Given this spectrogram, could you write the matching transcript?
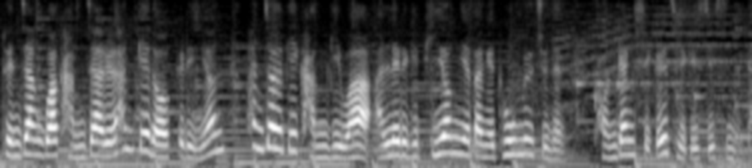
된장과 감자를 함께 넣어 끓이면 환절기 감기와 알레르기 비염 예방에 도움을 주는 건강식을 즐길 수 있습니다.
